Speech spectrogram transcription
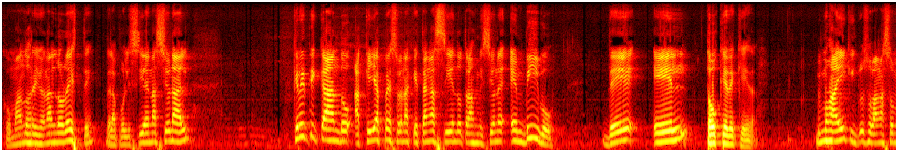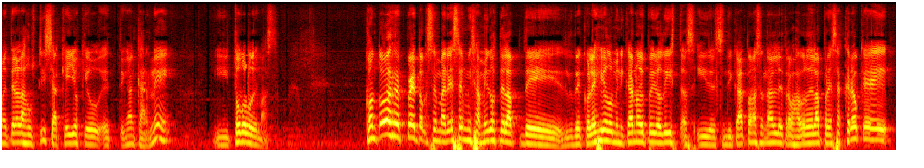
Comando Regional Noreste de la Policía Nacional, criticando a aquellas personas que están haciendo transmisiones en vivo de el toque de queda. Vimos ahí que incluso van a someter a la justicia a aquellos que eh, tengan carné y todo lo demás. Con todo el respeto que se merecen mis amigos del Colegio Dominicano de Periodistas y del Sindicato Nacional de Trabajadores de la Prensa, creo que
